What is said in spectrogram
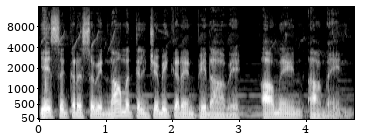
இயேசு கிறிஸ்துவின் நாமத்தில் ஜெபிக்கிறேன் பிதாவே. ஆமேன் ஆமேன்.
